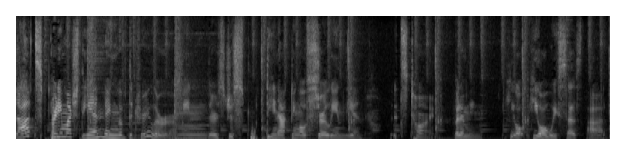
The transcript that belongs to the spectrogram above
That's pretty much the ending of the trailer. I mean, there's just Dean acting all surly in the end. It's time. But I mean, he, he always says that.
